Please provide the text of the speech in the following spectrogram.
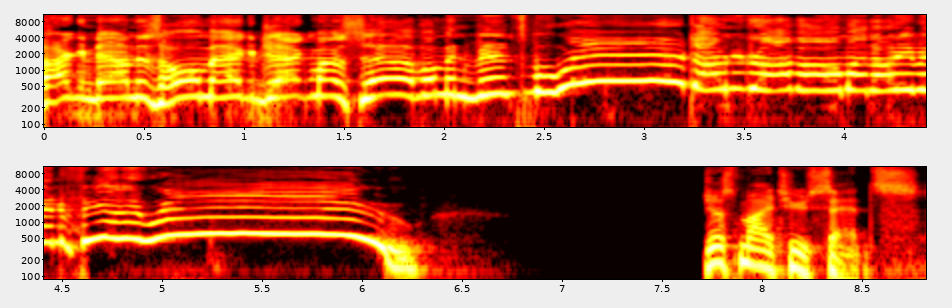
I can down this whole Mac and Jack myself. I'm invincible. Woo! Time to drive home. I don't even feel it. Woo! Just my two cents.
